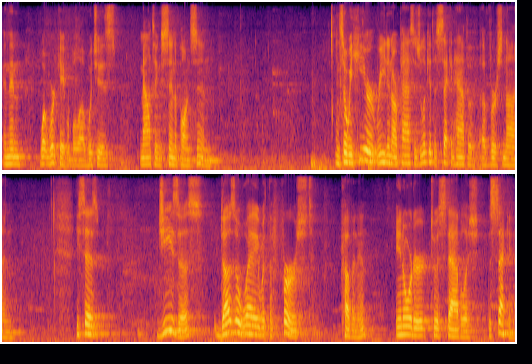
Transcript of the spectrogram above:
and then what we're capable of, which is mounting sin upon sin. And so we here read in our passage, look at the second half of, of verse 9. He says, Jesus does away with the first covenant in order to establish the second.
